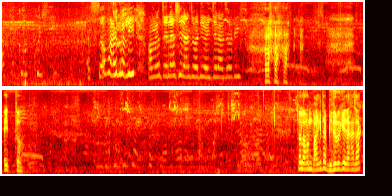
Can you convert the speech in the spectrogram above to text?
আজকে খুব খুশি। সো ফাইনালি আমরা চলে আসি রাজবাড়ি ওই যে রাজবাড়ি। এই তো চলো এখন বাকিটা ভিতরে গিয়ে দেখা যাক।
